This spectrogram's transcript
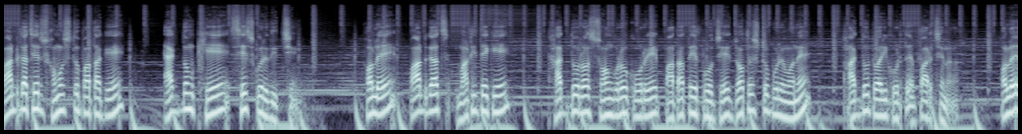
পাট গাছের সমস্ত পাতাকে একদম খেয়ে শেষ করে দিচ্ছে। ফলে পাট গাছ মাটি থেকে খাদ্য রস সংগ্রহ করে পাতাতে পৌঁছে যথেষ্ট পরিমাণে খাদ্য তৈরি করতে পারছে না। ফলে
